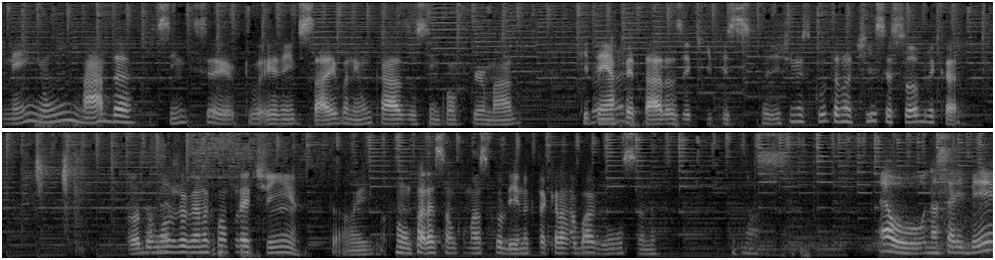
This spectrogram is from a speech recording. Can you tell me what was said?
nenhum, nada assim que, que a gente saiba, nenhum caso assim confirmado que Verdade. tenha afetado as equipes. A gente não escuta notícias sobre, cara. Todo mundo jogando completinho. Então, em comparação com o masculino, que tá aquela bagunça, né? Nossa. É, o, na Série B,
